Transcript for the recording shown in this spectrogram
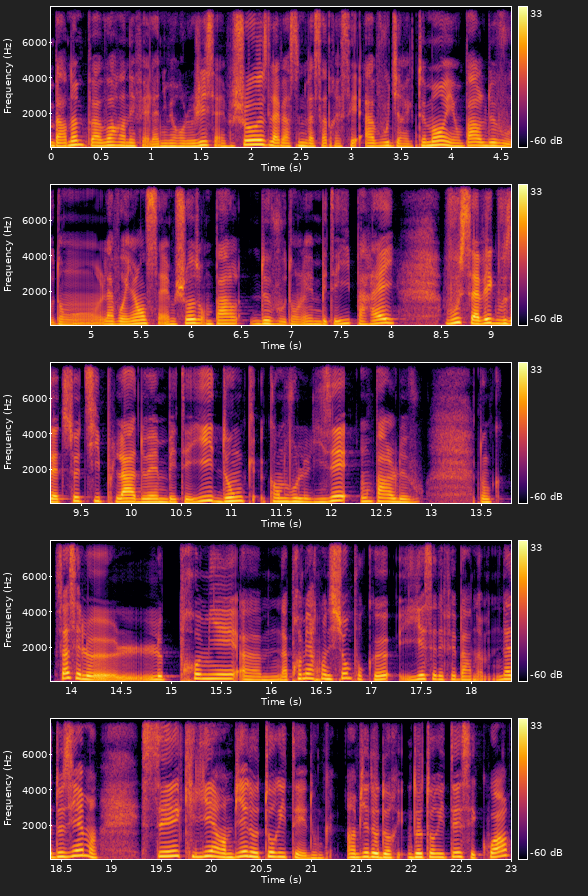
Barnum peut avoir un effet. La numérologie, c'est la même chose, la personne va s'adresser à vous directement et on parle de vous. Dans la voyance, c'est la même chose, on parle de vous. Dans le MBTI, pareil, vous savez que vous êtes ce type-là de MBTI, donc quand vous le lisez, on parle de vous. Donc ça, c'est le, premier, euh, la première condition pour qu'il y ait cet effet Barnum. La deuxième, c'est qu'il y ait un biais d'autorité. Donc un biais d'autorité, c'est quoi?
